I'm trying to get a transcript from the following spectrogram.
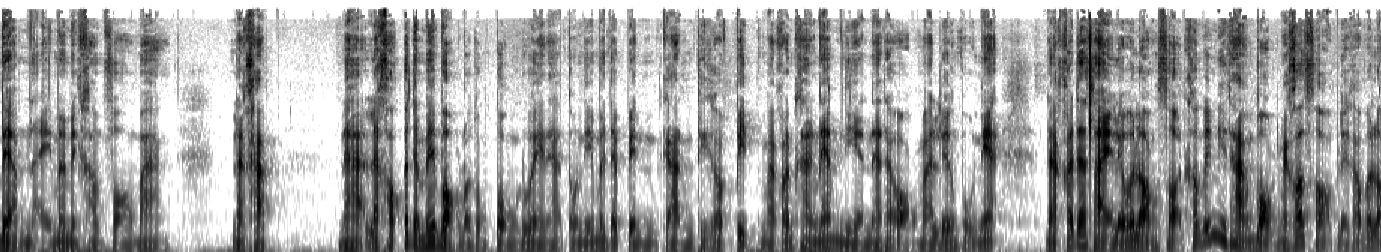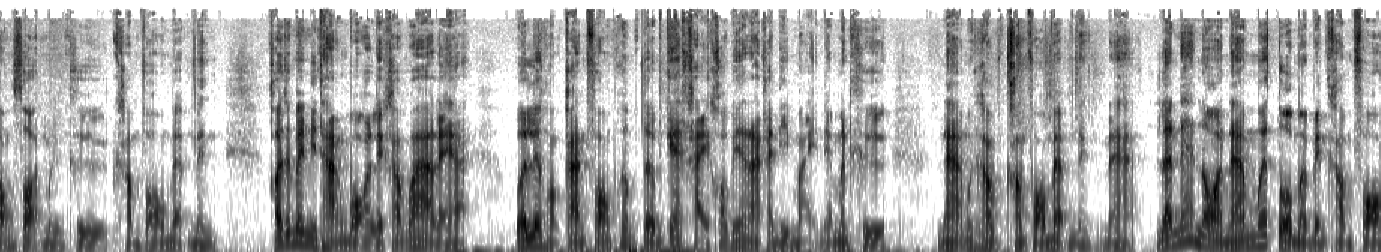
แบบไหนมันเป็นคำฟ้องบ้างนะครับ นะฮะแล้วเขาก็จะไม่บอกเราตรงๆด้วยนะตรงนี้มันจะเป็นการที่เขาปิดมาค่อนข้างแนบเนียนนะถ้าออกมาเรื่องพวกเนี้ยนะเขาจะใส่เลยว่าร้องสอดเขาไม่มีทางบอกในข้อสอบเลยครับว่าร้องสอดมือคือคำฟ้องแบบหนึ่งเขาจะไม่มีทางบอกเลยครับว่าอะไรฮะว่าเรื่องของการฟ้องเพิ่มเติมแก้ไขขอพิจารณาคดีใหม่เนี่ยมันคือนะมันคำคำฟ้องแบบหนึ่งนะฮะและแน่นอนนะเมื่อตัวมันเป็นคำฟ้อง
